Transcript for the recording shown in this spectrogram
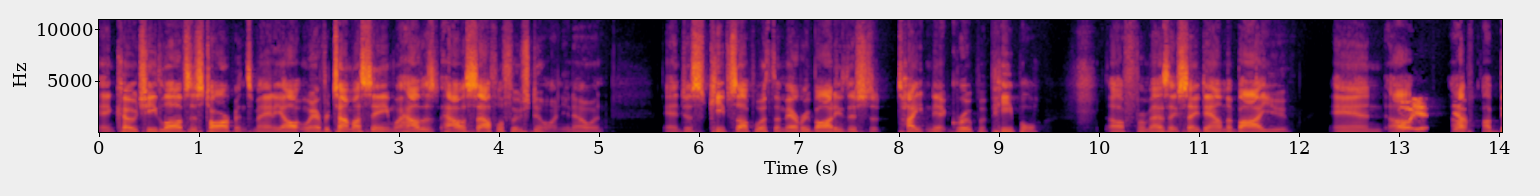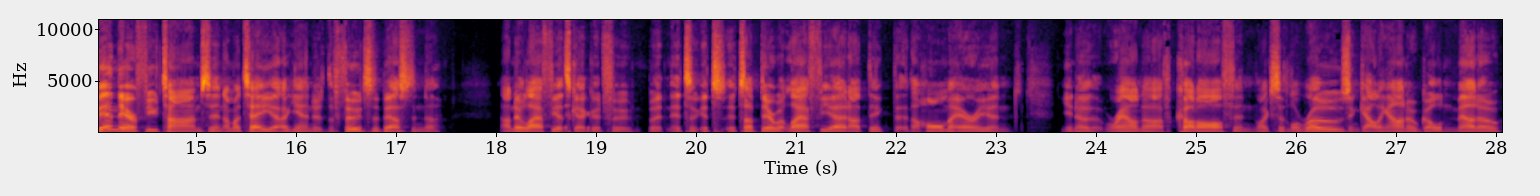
And coach, he loves his Tarpons, man. He all, every time I see him, well, how does how is South Lafourche doing? You know, and and just keeps up with them. Everybody, this is a tight knit group of people uh, from, as they say, down the bayou. And uh, oh yeah, I've, I've, been there a few times, and I'm gonna tell you again, the food's the best in the. I know Lafayette's got good food, but it's it's it's up there with Lafayette. I think the, the Houma area and you know around cut off, and like I said, La Rose and Galliano, Golden Meadow,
